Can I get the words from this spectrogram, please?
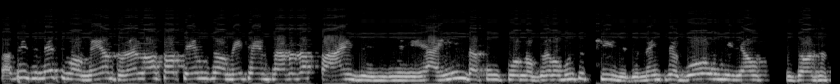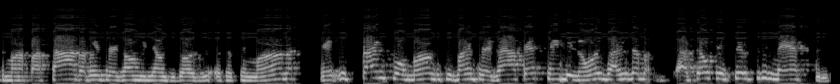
Talvez nesse momento, né, nós só temos realmente a entrada da Pfizer, ainda com um cronograma muito tímido. Né? Entregou um milhão de doses na semana passada, vai entregar um milhão de doses essa semana. É, está informando que vai entregar até 100 milhões ainda até o terceiro trimestre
